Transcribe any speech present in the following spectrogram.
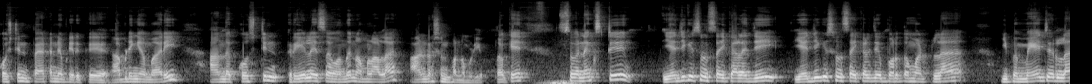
கொஸ்டின் பேட்டர்ன் எப்படி இருக்குது அப்படிங்கிற மாதிரி அந்த கொஸ்டின் ரியலைஸை வந்து நம்மளால் அண்டர்ஸ்டாண்ட் பண்ண முடியும். Okay so next educational psychology educational சைக்காலஜியை பொறுத்த மட்டும் இப்போ மேஜரில்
